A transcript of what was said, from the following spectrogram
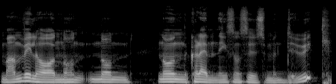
man vill ha någon, någon, någon klänning som ser ut som en duk.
